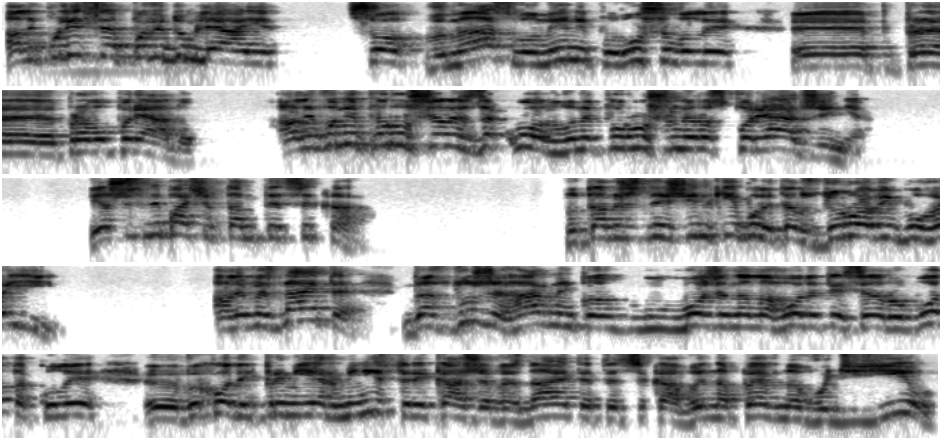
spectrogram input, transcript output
Але поліція повідомляє, що в нас вони не порушували е, правопорядок. Але вони порушили закон, вони порушили розпорядження. Я щось не бачив там ТЦК. Ну там ж не жінки були, там здорові бугаї. Але ви знаєте, в нас дуже гарненько може налагодитися робота, коли е, виходить прем'єр-міністр і каже: Ви знаєте, ТЦК, ви напевно водіїв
